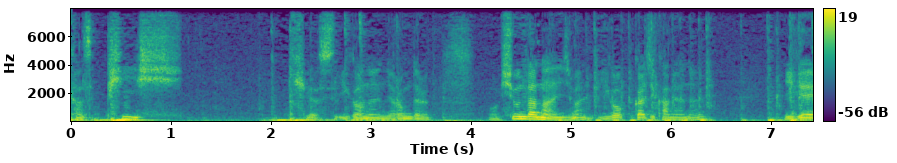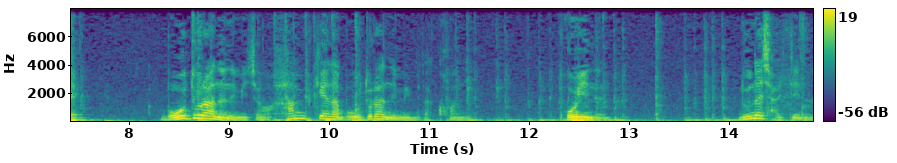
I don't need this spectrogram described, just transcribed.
컨스피시 키어스 이거는 여러분들 뭐 쉬운 단어는 아니지만 이것까지 가면은 이게 모두라는 의미죠. 함께나 모두라는 의미입니다. 컨이 보이는 눈에 잘 띄는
